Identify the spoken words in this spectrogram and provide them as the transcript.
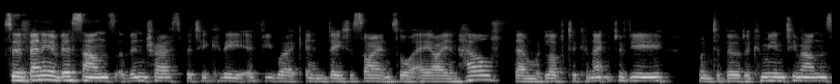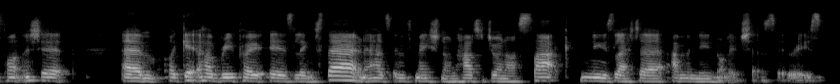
So if any of this sounds of interest, particularly if you work in data science or AI in health, then we'd love to connect with you want to build a community around this partnership, um, our GitHub repo is linked there and it has information on how to join our Slack, newsletter and the new knowledge share series.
